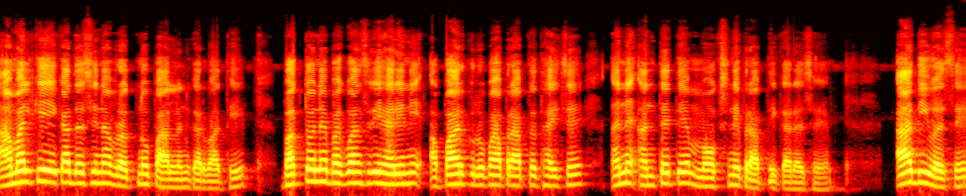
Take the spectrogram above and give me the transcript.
આમલકી એકાદશીના વ્રતનું પાલન કરવાથી ભક્તોને ભગવાન શ્રી હરિની અપાર કૃપા પ્રાપ્ત થાય છે અને અંતે તે મોક્ષની પ્રાપ્તિ કરે છે. આ દિવસે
